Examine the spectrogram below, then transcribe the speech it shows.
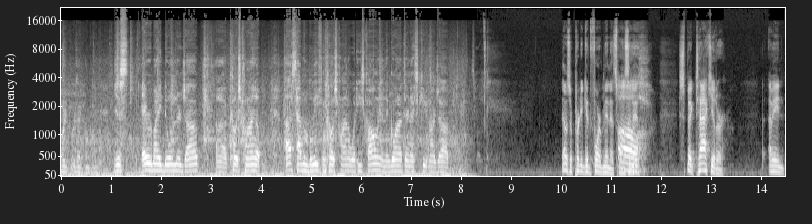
where, where's that come from? Just everybody doing their job. Uh, Coach Klein, up, us having belief in Coach Klein and what he's calling, and then going out there and executing our job. That was a pretty good four minutes, wasn't oh, it? Spectacular. I mean,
